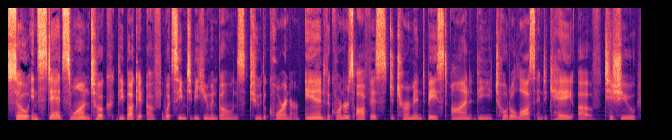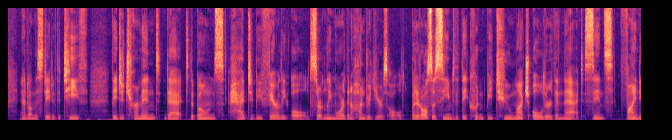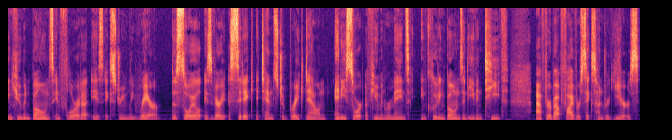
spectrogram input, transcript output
So instead, Swan took the bucket of what seemed to be human bones to the coroner, and the coroner's office determined, based on the total loss and decay of tissue and on the state of the teeth, they determined that the bones had to be fairly old, certainly more than a 100 years old. But it also seemed that they couldn't be too much older than that, since finding human bones in Florida is extremely rare. The soil is very acidic, it tends to break down any sort of human remains, including bones and even teeth, after about five or six hundred years.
